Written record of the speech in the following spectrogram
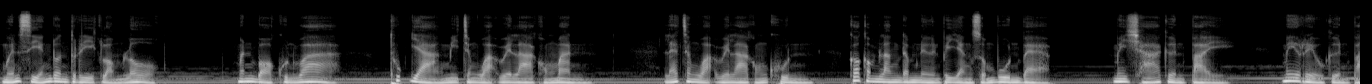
เหมือนเสียงดนตรีกล่อมโลก มันบอกคุณว่า ทุกอย่างมีจังหวะเวลาของมัน และจังหวะเวลาของคุณ ก็กำลังดำเนินไปอย่างสมบูรณ์แบบ ไม่ช้าเกินไป ไม่เร็วเกินไป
